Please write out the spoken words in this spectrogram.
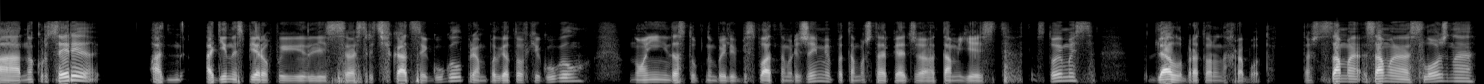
А на Курсере один из первых появились сертификации Google, прям подготовки Google, но они недоступны были в бесплатном режиме, потому что, опять же, там есть стоимость для лабораторных работ. Так что самое, самое сложное,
